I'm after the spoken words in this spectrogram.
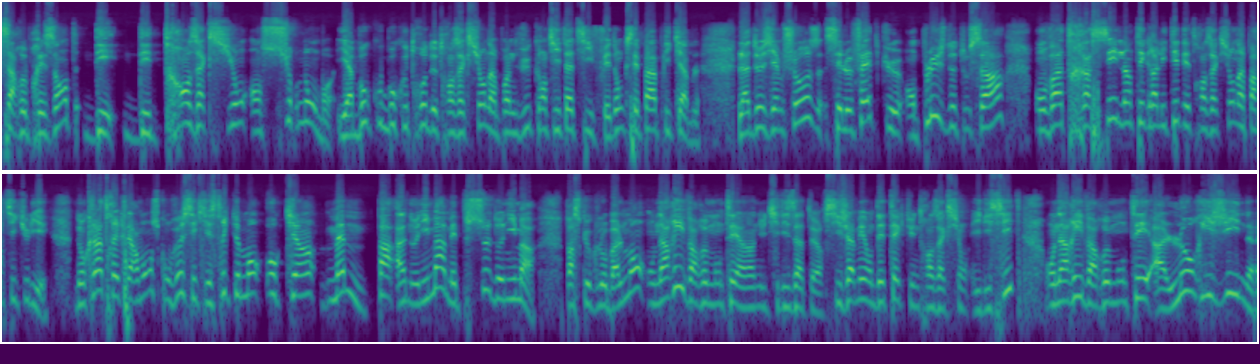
ça représente des, des transactions en surnombre. Il y a beaucoup, beaucoup trop de transactions d'un point de vue quantitatif. Et donc, c'est pas applicable. La deuxième chose, c'est le fait que, en plus de tout ça, on va tracer l'intégralité des transactions d'un particulier. Donc là, très clairement, ce qu'on veut, c'est qu'il y ait strictement aucun, même pas anonymat, mais pseudonymat. Parce que globalement, on arrive à remonter à un utilisateur. Si jamais on détecte une transaction illicite, on arrive à remonter à l'origine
